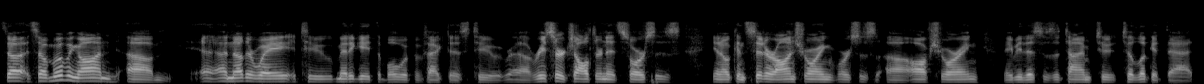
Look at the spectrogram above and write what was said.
so, so moving on, um, another way to mitigate the bullwhip effect is to uh, research alternate sources. You know, consider onshoring versus uh, offshoring. Maybe this is a time to to look at that.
